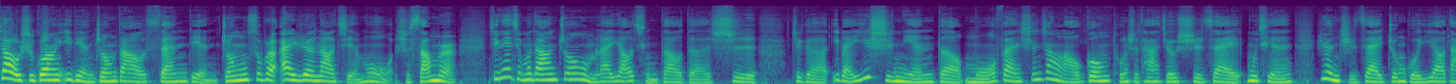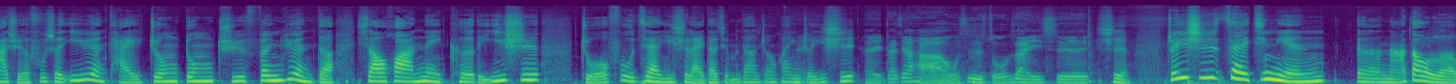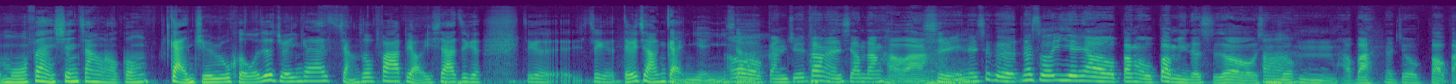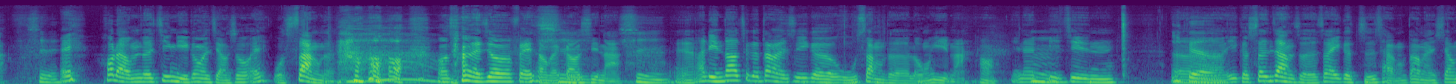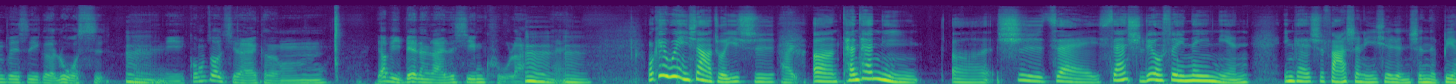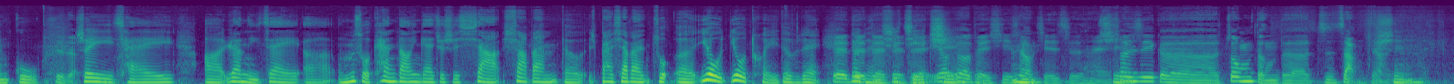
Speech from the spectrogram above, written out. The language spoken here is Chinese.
下午时光一点钟到三点钟，Super 爱热闹节目，我是 Summer。今天节目当中，我们来邀请到的是这个一百一十年的模范深障劳工，同时他就是在目前任职在中国医药大学附设医院台中东区分院的消化内科的医师卓富赞医师来到节目当中，欢迎卓医师。哎，大家好，我是卓富赞医师。是卓医师在今年。呃，拿到了模范生障老公，感觉如何？我就觉得应该讲说发表一下这个这个这个得奖感言一下。哦，感觉当然相当好啊！是因为这个那时候医院要帮我报名的时候，我想说，嗯，好吧，那就报吧。是，哎，后来我们的经理跟我讲说，哎，我上了，我当然就非常的高兴啊。是，嗯，啊，领到这个当然是一个无上的荣誉嘛，哦，因为毕竟。一个一个生障者，在一个职场，当然相对是一个弱势。嗯，你工作起来可能要比别人来的辛苦啦。嗯嗯，我可以问一下卓医师，嗯，谈谈你。呃，是在三十六岁那一年，应该是发生了一些人生的变故，是的，所以才呃让你在呃我们所看到，应该就是下下半的把下半左呃右右腿对不对？对对对对对，右右腿膝上截肢，算是一个中等的智障这样。是，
